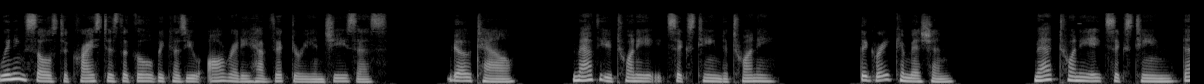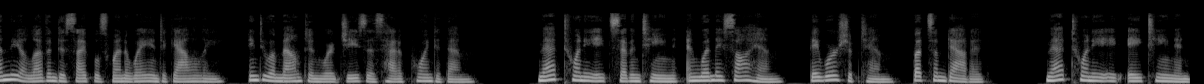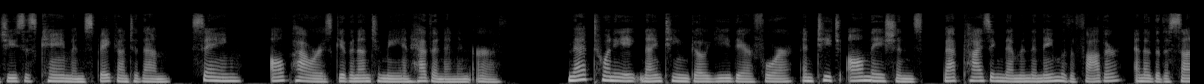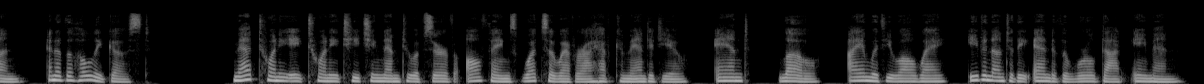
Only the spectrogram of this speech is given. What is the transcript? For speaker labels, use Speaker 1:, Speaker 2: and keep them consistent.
Speaker 1: Winning souls to Christ is the goal because you already have victory in Jesus. Go tell. Matthew 28 16 20. The Great Commission. Matt 28:16 Then the 11 disciples went away into Galilee into a mountain where Jesus had appointed them. Matt 28:17 And when they saw him they worshipped him but some doubted. Matt 28:18 And Jesus came and spake unto them saying All power is given unto me in heaven and in earth. Matt 28:19 Go ye therefore and teach all nations baptizing them in the name of the Father and of the Son and of the Holy Ghost. Matt 28:20 teaching them to observe all things whatsoever I have commanded you, and lo, I am with you alway, even unto the end of the world. Amen.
